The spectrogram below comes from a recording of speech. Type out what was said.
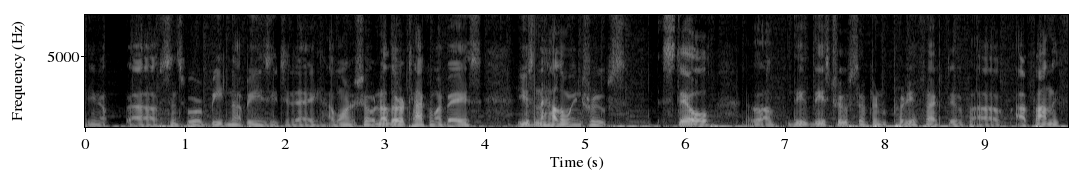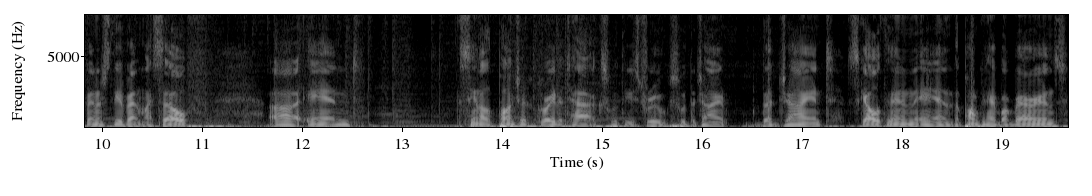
you know, uh, since we were beaten up easy today, I wanted to show another attack on my base using the Halloween troops. Still, uh, th these troops have been pretty effective. Uh, I finally finished the event myself, uh, and seen a bunch of great attacks with these troops, with the giant, the giant skeleton and the pumpkinhead barbarians.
